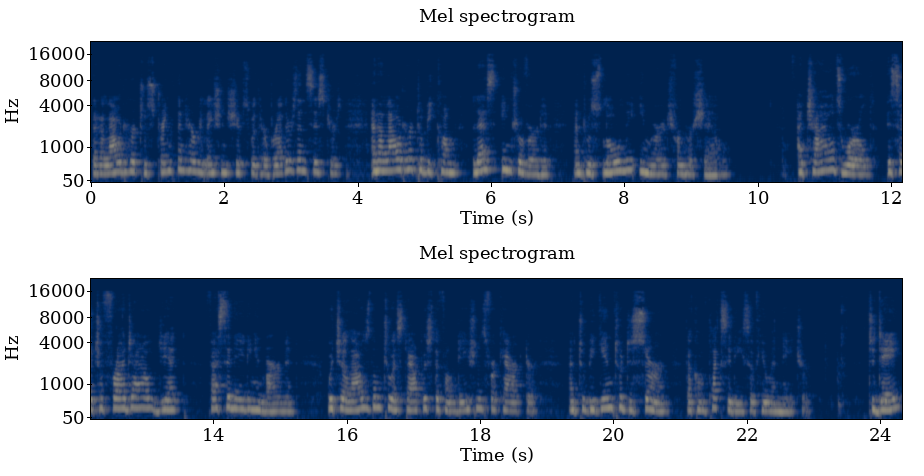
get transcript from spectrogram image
that allowed her to strengthen her relationships with her brothers and sisters and allowed her to become less introverted and to slowly emerge from her shell. A child's world is such a fragile yet fascinating environment which allows them to establish the foundations for character and to begin to discern the complexities of human nature. Today,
